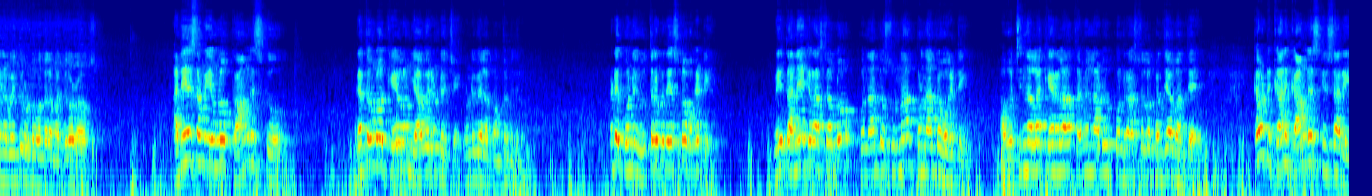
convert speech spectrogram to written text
ఎనభై ఐదు రెండు వందల మధ్యలో రావచ్చు. అదే సమయంలో కాంగ్రెస్కు గతంలో కేవలం యాభై రెండు వచ్చాయి రెండు వేల పంతొమ్మిదిలో. అంటే కొన్ని ఉత్తరప్రదేశ్లో ఒకటి మిగతా అనేక రాష్ట్రాల్లో కొన్ని దాంట్లో సున్నా కొన్ని దాంట్లో ఒకటి. ఆ వచ్చిందల్లా కేరళ తమిళనాడు కొన్ని రాష్ట్రాల్లో పంజాబ్ అంతే. కాబట్టి కానీ కాంగ్రెస్కి ఈసారి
